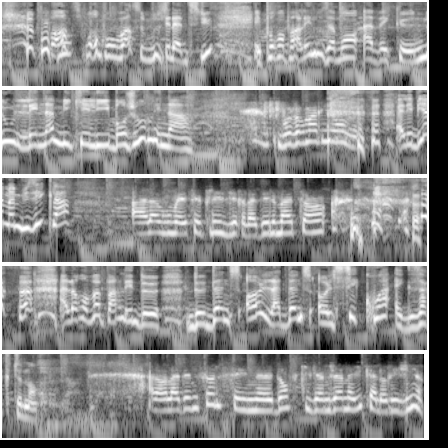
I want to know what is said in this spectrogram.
je pense, pour pouvoir se bouger là-dessus. Et pour en parler, nous avons avec nous Léna Micheli. Bonjour, Léna. Bonjour Marion. Elle est bien, ma musique, là? Ah là, vous m'avez fait plaisir, là, dès le matin. Alors, on va parler de, de dance hall. La dance hall, c'est quoi exactement? Alors, la dancehall, c'est une danse qui vient de Jamaïque à l'origine.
